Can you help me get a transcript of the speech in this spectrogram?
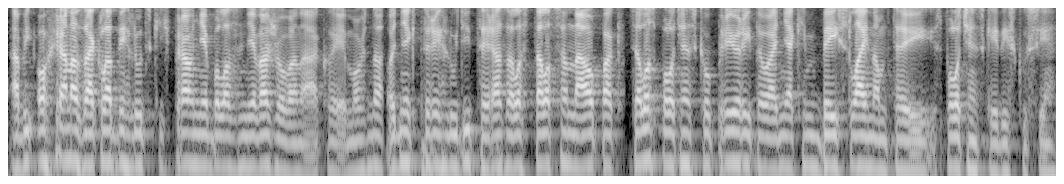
aby ochrana základných ľudských práv nebola znevažovaná, ako je možno od niektorých ľudí teraz, ale stala sa naopak celospoločenskou prioritou a nejakým baselineom tej spoločenskej diskusie.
